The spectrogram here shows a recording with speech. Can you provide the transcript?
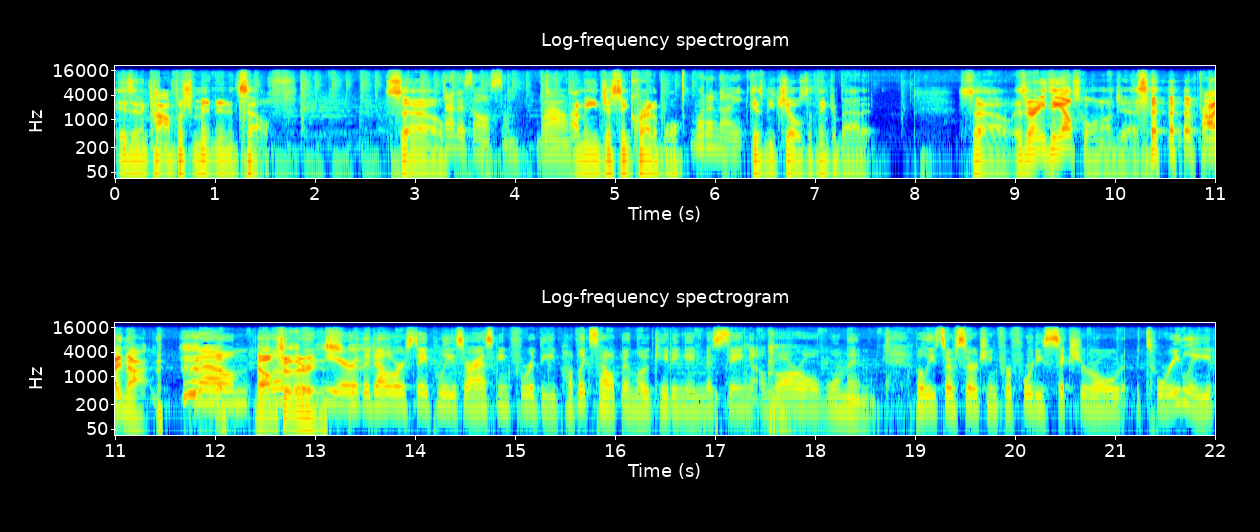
is an accomplishment in itself. So, That is awesome. Wow. I mean, just incredible. what a night. Gives me chills to think about it. So, is there anything else going on, Jess? Probably not. Well, No, I'm sure there is. Here, the Delaware State Police are asking for the public's help in locating a missing Laurel woman. Police are searching for 46-year-old Tori Lead,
